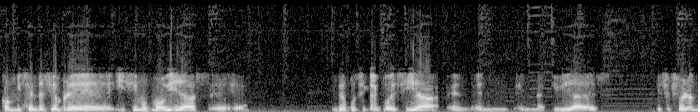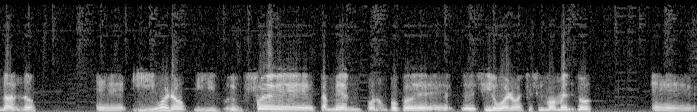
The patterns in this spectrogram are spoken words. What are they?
con Vicente siempre hicimos movidas eh, de música y poesía en, en, actividades que se fueron dando. Eh, y bueno, y fue también por un poco de, de decir, bueno, este es el momento. Eh,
